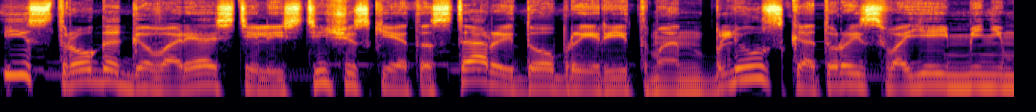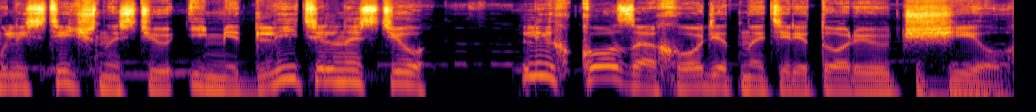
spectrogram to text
и, строго говоря, стилистически это старый добрый ритм н блюз, который своей минималистичностью и медлительностью легко заходит на территорию чил.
